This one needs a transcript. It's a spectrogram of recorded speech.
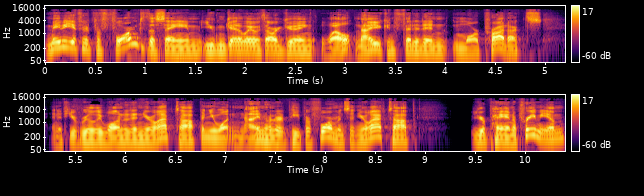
maybe if it performed the same, you can get away with arguing, well, now you can fit it in more products. And if you really want it in your laptop and you want 900p performance in your laptop, you're paying a premium,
